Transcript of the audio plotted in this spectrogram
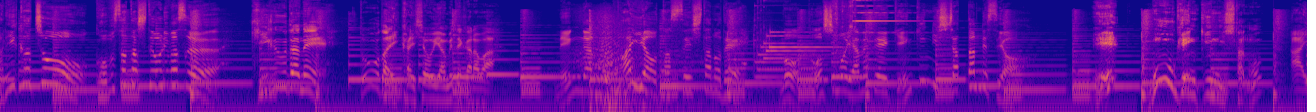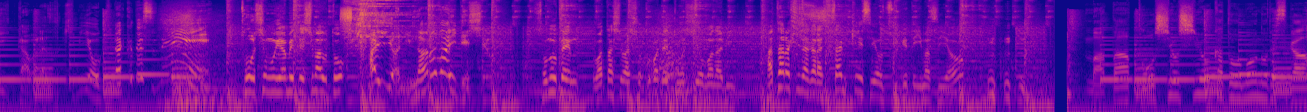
アリ課長ご無沙汰しております奇遇だね。東大会社を辞めてからは。念願のファイヤーを達成したのでもう投資もやめて現金にしちゃったんですよ。え？もう現金にしたの？相変わらず君はお気楽ですね。投資もやめてしまうとファイヤーにならないでしょ。うその点私は職場で投資を学び働きながら資産形成を続けていますよ。また投資をしようかと思うのですが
